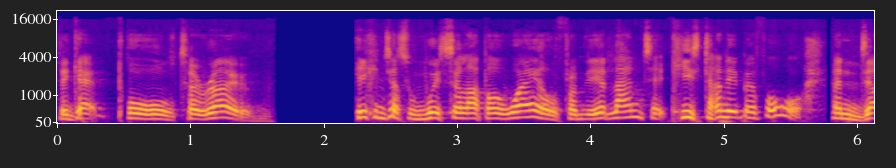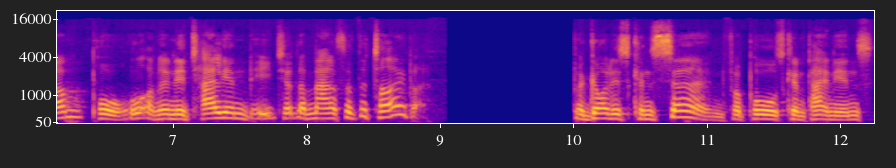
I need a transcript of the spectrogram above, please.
to get Paul to Rome. He can just whistle up a whale from the Atlantic. He's done it before and dump Paul on an Italian beach at the mouth of the Tiber. But God is concerned for Paul's companions,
